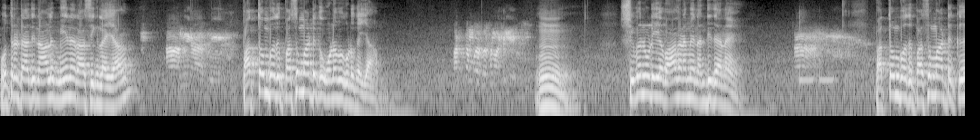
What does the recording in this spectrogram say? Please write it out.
உத்திரட்டாதி நாலு. மீன ராசிங்களா ஐயா? ஆ பத்தொன்பது பசுமாட்டுக்கு உணவு கொடுங்க ஐயா. ம். சிவனுடைய வாகனமே நந்தி தானே? ஆ பத்தொம்பது பசுமாட்டுக்கு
